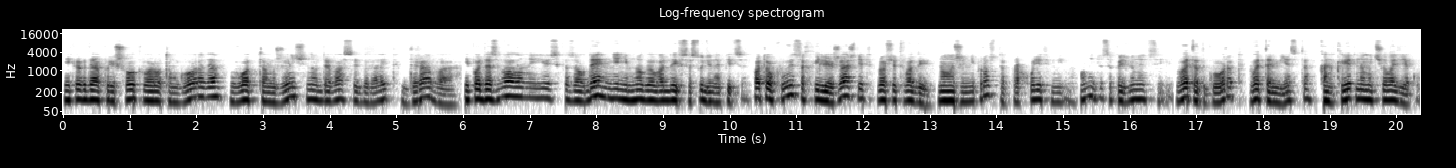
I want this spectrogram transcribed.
И когда пришел к воротам города, вот там женщина вдова собирает дрова. И подозвал он ее и сказал, дай мне немного воды в сосуде напиться. Поток высох или жаждет, просит воды. Но он же не просто проходит мимо, он идет с определенной целью. В этот город, в это место, конкретному человеку.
